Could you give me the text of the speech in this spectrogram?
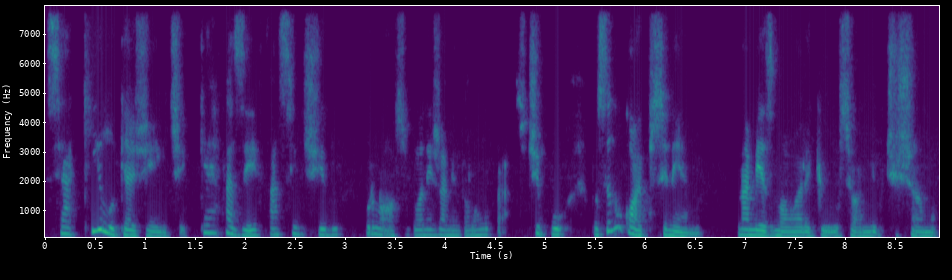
se aquilo que a gente quer fazer faz sentido para o nosso planejamento a longo prazo. Tipo, você não corre para o cinema na mesma hora que o seu amigo te chama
